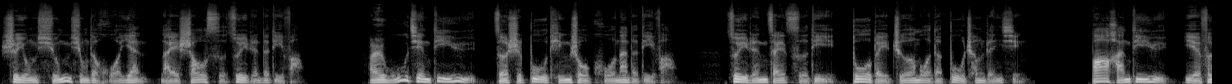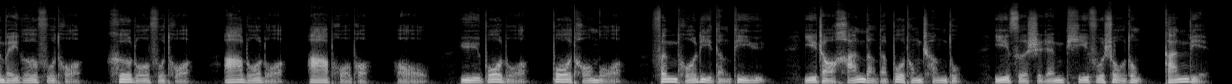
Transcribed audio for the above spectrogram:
是用熊熊的火焰来烧死罪人的地方，而无间地狱则是不停受苦难的地方，罪人在此地多被折磨得不成人形。八寒地狱也分为俄浮陀、诃罗浮陀。阿罗罗、阿婆婆、藕、玉波罗、波头摩、芬陀利等地狱，依照寒冷的不同程度，依次使人皮肤受冻、干裂、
